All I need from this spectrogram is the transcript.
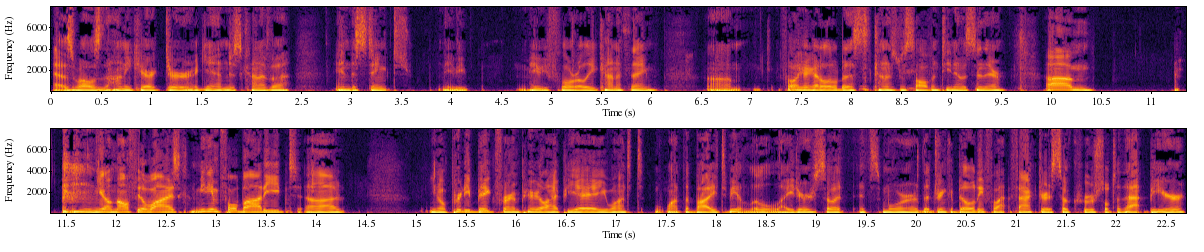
as well as the honey character. Again, just kind of a indistinct, maybe maybe florally kind of thing. Um, felt like I got a little bit of kind of some solventy notes in there. Um, you know, mouthfeel wise, medium full bodied, uh, you know, pretty big for Imperial IPA. You want want the body to be a little lighter, so it, it's more the drinkability factor is so crucial to that beer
